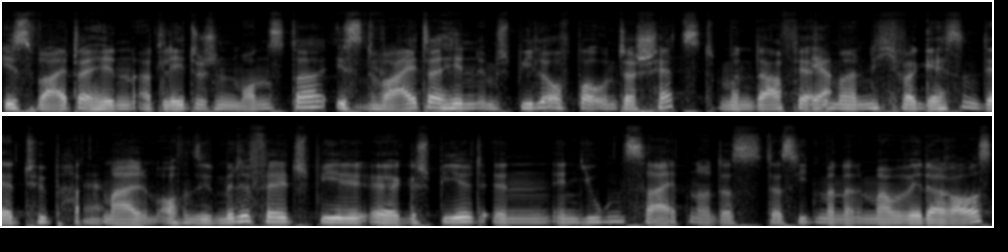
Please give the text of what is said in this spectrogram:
ist weiterhin athletisch ein Monster, ist weiterhin im Spielaufbau unterschätzt. Man darf ja, Ja. immer nicht vergessen, der Typ hat Ja. mal im offensiven Mittelfeld spiel, äh, gespielt in, in Jugendzeiten und das, das sieht man dann immer wieder raus.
